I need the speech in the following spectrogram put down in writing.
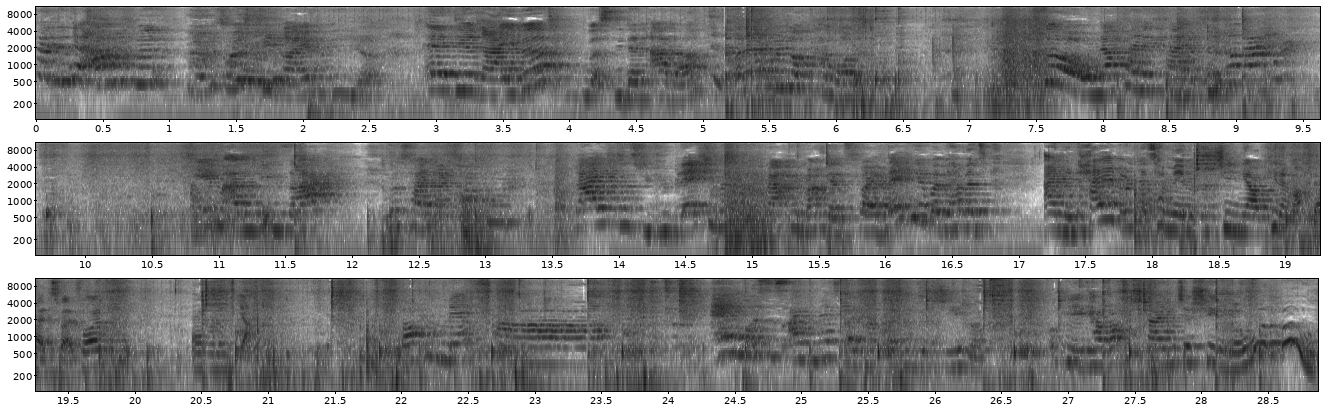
Also der Apfel. Was ist die Reibe hier? Äh, die Reibe, was die denn aber? Und dann hol ich noch Karotten. So, noch eine kleine Führung machen. Eben, also wie gesagt, du musst halt dann gucken, reicht es, wie viele Bleche müssen wir machen? Wir machen jetzt zwei Bleche, weil wir haben jetzt eineinhalb und jetzt haben wir eben entschieden, ja okay, dann machen wir halt zwei voll. Und ja. Noch ein Messer. Hä, wo ist das eine Messer? Ich mach das mit der Schere. Okay, Karotten schneiden mit der Schere. Wuhu.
